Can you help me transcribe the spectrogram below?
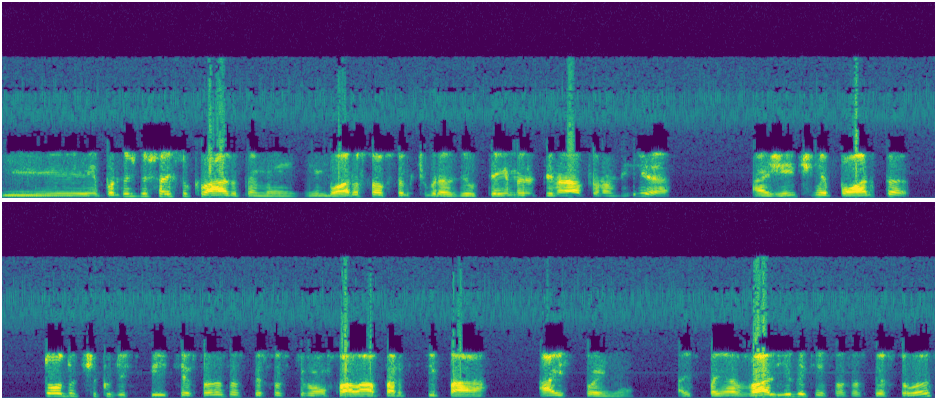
e é importante deixar isso claro também. Embora o South Summit Brasil tenha uma determinada autonomia, a gente reporta todo tipo de speaker, todas as pessoas que vão falar, participar, à Espanha. A Espanha valida quem são essas pessoas,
